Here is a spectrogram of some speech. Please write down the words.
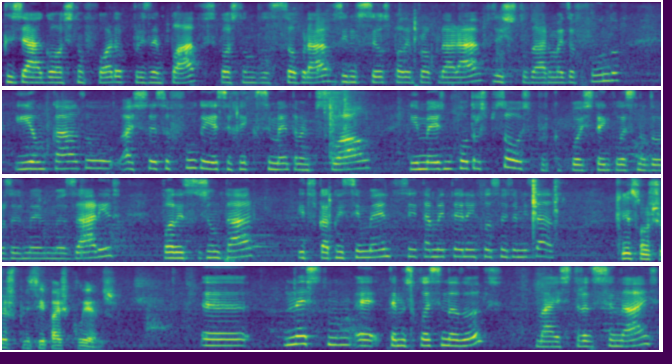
que já gostam fora, por exemplo, aves, gostam de sobre aves e nos seus podem procurar aves e estudar mais a fundo. E é um bocado, acho, essa fuga e esse enriquecimento também pessoal e mesmo com outras pessoas, porque depois têm colecionadores das mesmas áreas, podem se juntar e trocar conhecimentos e também terem relações de amizade. Quem são os seus principais clientes? Uh, neste é, temos colecionadores mais tradicionais,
